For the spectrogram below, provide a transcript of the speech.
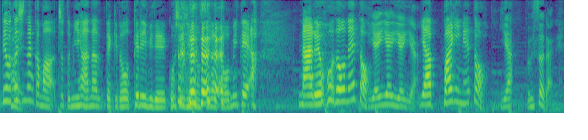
で私なんかまあちょっとミーハーなんだけどテレビでご主人の姿を見て あなるほどねと。いやいやいやいや。やっぱりねと。いや嘘だね。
